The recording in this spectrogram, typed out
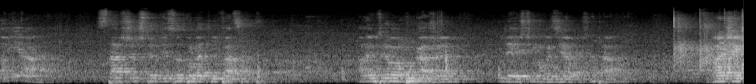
No i ja, starszy 40-letni facet. Ale jutro wam pokażę, ile jeszcze mogę zjadać, naprawdę. Wojciech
